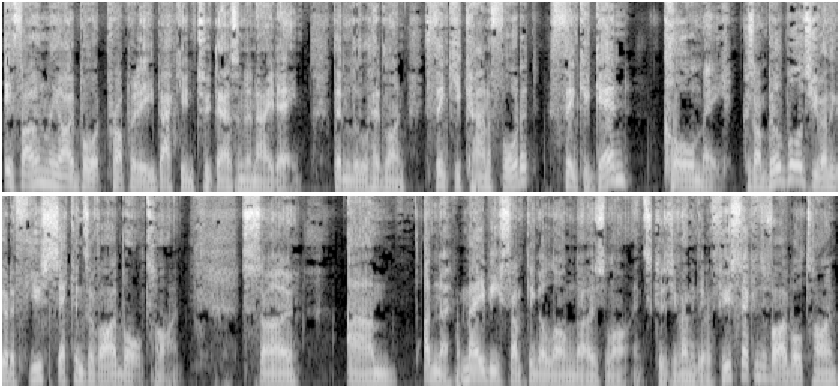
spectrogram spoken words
if only I bought property back in 2018. Then a little headline, think you can't afford it? Think again call me. Because on billboards, you've only got a few seconds of eyeball time. So, um, I don't know, maybe something along those lines because you've only got a few seconds of eyeball time,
